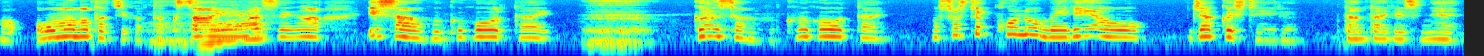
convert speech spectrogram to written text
まあ、大物たちがたくさんいますが、遺産複合体、え軍産複合体、まあそしてこのメディアを弱している団体ですね。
